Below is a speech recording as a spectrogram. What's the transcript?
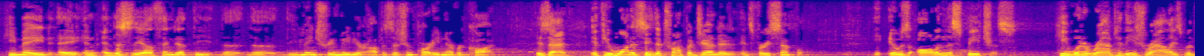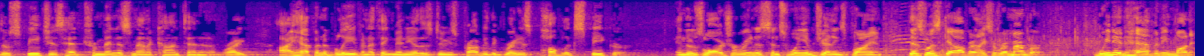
he made a, and, and this is the other thing that the, the, the, the mainstream media or opposition party never caught, is that if you want to see the Trump agenda, it's very simple. It, it was all in the speeches. He went around to these rallies, but those speeches had tremendous amount of content in them, right? I happen to believe, and I think many others do, he's probably the greatest public speaker in those large arenas since William Jennings Bryan. This was galvanizing. Remember, we didn't have any money.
